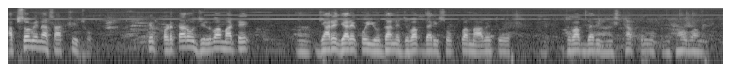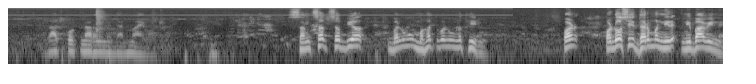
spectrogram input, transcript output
આપ સૌ એના સાક્ષી છો કે પડકારો ઝીલવા માટે જ્યારે જ્યારે કોઈ યોદ્ધાને જવાબદારી સોંપવામાં આવે તો જવાબદારી નિષ્ઠાપૂર્વક નિભાવવા હું રાજકોટના રણ મેદાનમાં આવ્યો છું. સંસદ સભ્ય બનવું મહત્વનું નથી રહ્યું. પણ પડોશી ધર્મ નિભાવીને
